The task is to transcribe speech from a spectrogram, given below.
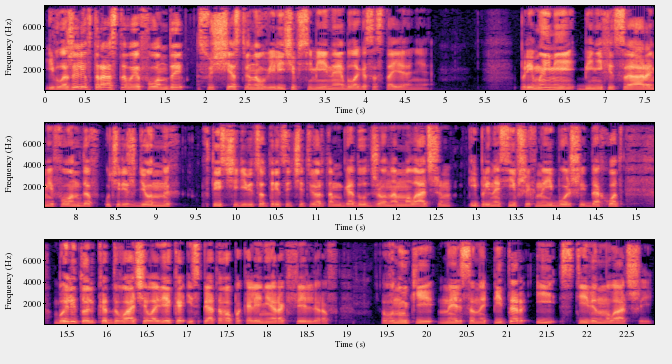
и вложили в трастовые фонды, существенно увеличив семейное благосостояние. Прямыми бенефициарами фондов, учрежденных в 1934 году Джоном-младшим и приносивших наибольший доход, были только два человека из пятого поколения Рокфеллеров – внуки Нельсона Питер и Стивен-младший.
